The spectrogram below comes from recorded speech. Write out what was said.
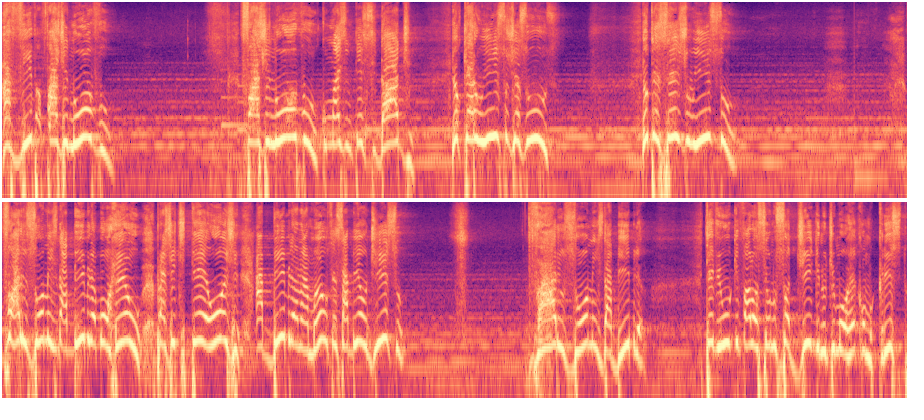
Aviva, faz de novo. Faz de novo, com mais intensidade. Eu quero isso, Jesus. Eu desejo isso. Vários homens da Bíblia morreu para a gente ter hoje a Bíblia na mão. Vocês sabiam disso? Vários homens da Bíblia. Teve um que falou assim: Eu não sou digno de morrer como Cristo.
